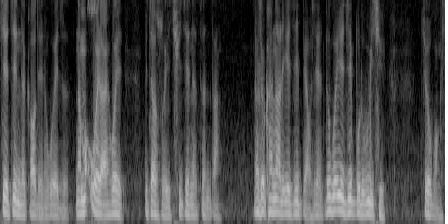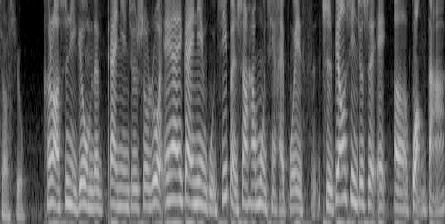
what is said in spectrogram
接近的高点的位置，那么未来会比较属于区间的震荡，那就看它的业绩表现，如果业绩不如预期，就往下修。何老师，你给我们的概念就是说，如果 AI 概念股基本上它目前还不会死，指标性就是 A 呃广达。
